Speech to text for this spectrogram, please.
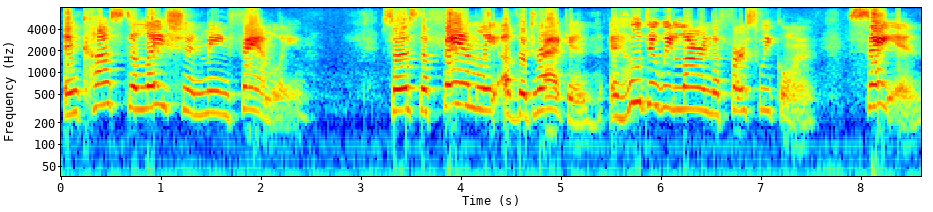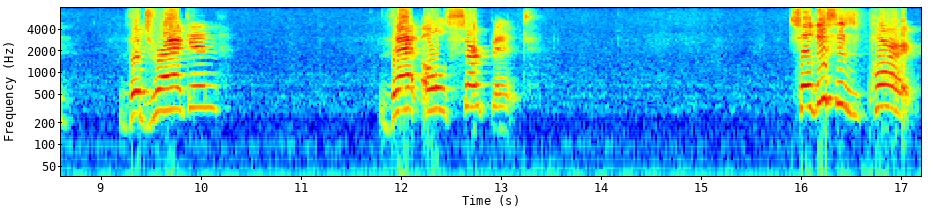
And constellation mean family. So it's the family of the dragon. And who did we learn the first week on? Satan, the dragon, that old serpent. So this is part,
